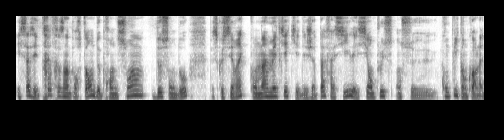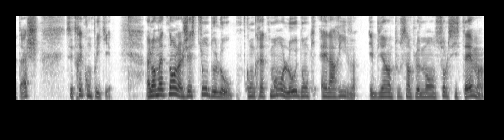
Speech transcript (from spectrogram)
Et ça, c'est très très important de prendre soin de son dos, parce que c'est vrai qu'on a un métier qui est déjà pas facile, et si en plus on se complique encore la tâche, c'est très compliqué. Alors maintenant, la gestion de l'eau. Concrètement, l'eau, donc, elle arrive, eh bien, tout simplement sur le système,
